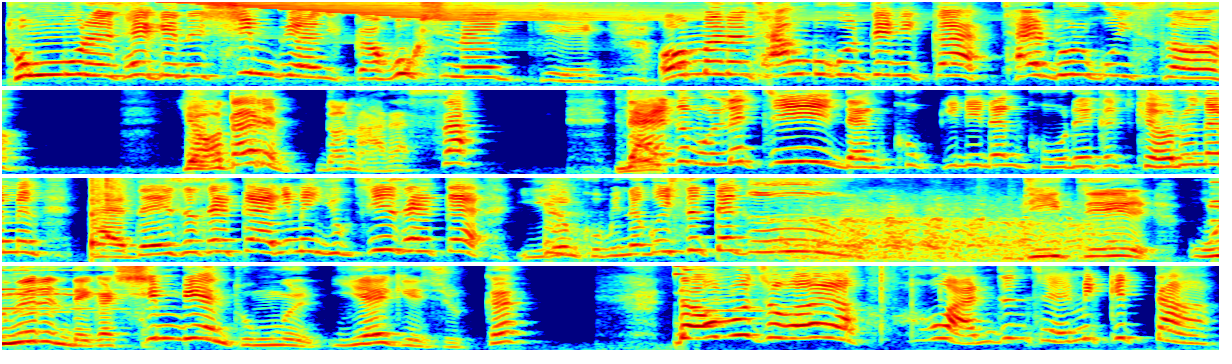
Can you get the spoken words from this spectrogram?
동물의 세계는 신비하니까 혹시나 했지. 엄마는 장보고 올 테니까 잘 놀고 있어. 여다름, 넌 알았어? 나도 몰랐지. 난 코끼리랑 고래가 결혼하면 바다에서 살까 아니면 육지에 살까 이런 고민하고 있었다고. 니들 오늘은 내가 신비한 동물 이야기해 줄까? 너무 좋아요. 어, 완전 재밌겠다.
